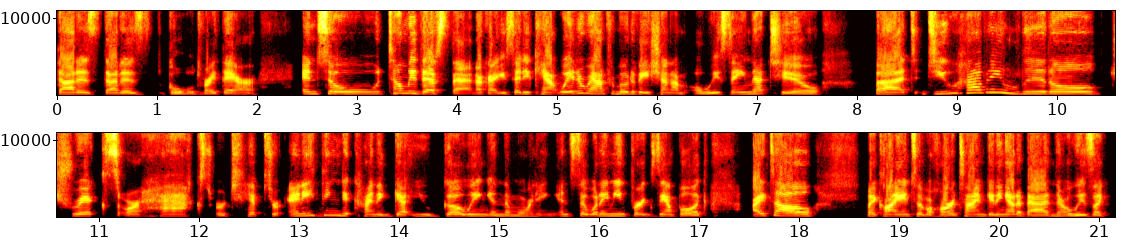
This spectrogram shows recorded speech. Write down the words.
that is, that is gold right there. And so tell me this then. Okay, you said you can't wait around for motivation. I'm always saying that too. But do you have any little tricks or hacks or tips or anything to kind of get you going in the morning? And so, what I mean, for example, like I tell my clients who have a hard time getting out of bed and they're always like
